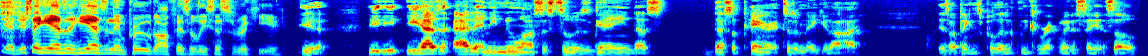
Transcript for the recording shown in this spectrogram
Yeah, just say he hasn't he hasn't improved offensively since the rookie year. Yeah, he he hasn't added any nuances to his game that's that's apparent to the naked eye. Is I think it's politically correct way to say it. So,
